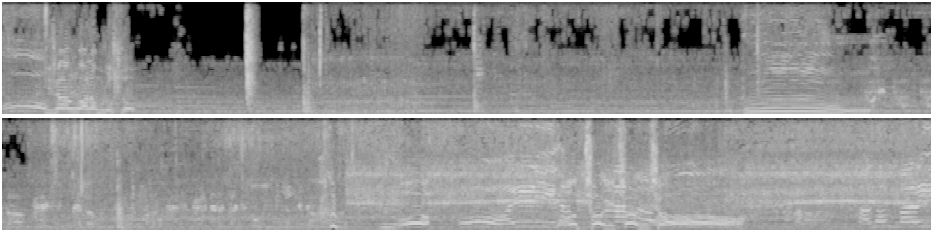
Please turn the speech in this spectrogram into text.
오, 이상한 거 하나 물었어. 우. 오, 1, 2, 3, 어, 저기, 저기, 저. 다섯 마리.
